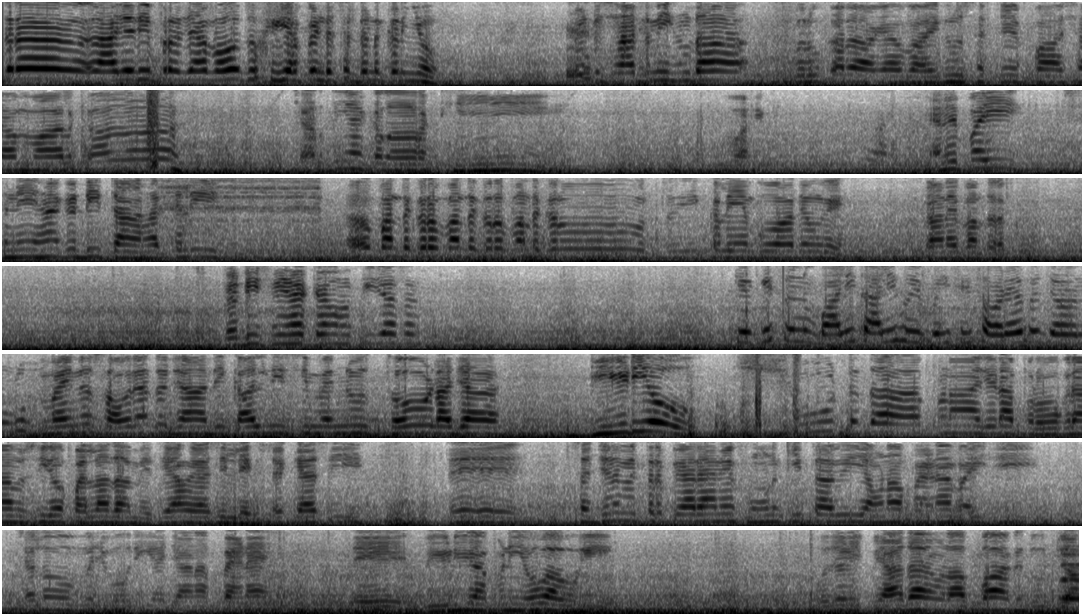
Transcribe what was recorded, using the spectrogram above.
ਇੱਧਰ ਰਾਜੇ ਦੀ ਪ੍ਰਜਾ ਬਹੁਤ ਦੁਖੀ ਆ ਪਿੰਡ ਛੱਡਣ ਕਣੀਓ। ਪਿੰਡ ਛੱਡ ਨਹੀਂ ਹੁੰਦਾ। ਗੁਰੂ ਘਰ ਆ ਗਿਆ, ਵਾਹਿਗੁਰੂ ਸੱਚੇ ਪਾਤਸ਼ਾਹ ਮਾਲਕਾ। ਚੜ੍ਹਦੀਆਂ ਕਲਾ ਰੱਖੀ। ਵਾਹਿਗੁਰੂ। ਕਹਿੰਦੇ ਭਾਈ, ਸਨੇਹਾ ਗੱਡੀ ਤਾਂ ਹੱਕ ਲਈ। ਉਹ ਬੰਦ ਕਰੋ ਬੰਦ ਕਰੋ ਬੰਦ ਕਰੋ। ਤੁਸੀਂ ਕਲੇਮ ਪਵਾ ਦਿਓਗੇ। ਗਾਣੇ ਬੰਦ ਰੱਖੋ। ਗੱਡੀ ਸਨੇਹਾ ਕਿਉਂ ਹੱਕੀ ਜਸ? ਕਿਉਂਕਿ ਸਾਨੂੰ ਬਾਲੀ ਕਾਲੀ ਹੋਈ ਪਈ ਸੀ ਸਹੁਰਿਆਂ ਤੋਂ ਜਾਣ ਦੀ। ਮੈਨੂੰ ਸਹੁਰਿਆਂ ਤੋਂ ਜਾਣ ਦੀ ਕੱਲ ਨਹੀਂ ਸੀ, ਮੈਨੂੰ ਥੋੜਾ ਜਿਹਾ ਵੀਡੀਓ ਸ਼ੂਟ ਦਾ ਆਪਣਾ ਜਿਹੜਾ ਪ੍ਰੋਗਰਾਮ ਸੀ, ਉਹ ਪਹਿਲਾਂ ਦਾ ਮਿਥਿਆ ਹੋਇਆ ਸੀ, ਲਿਖ ਚੁੱਕਿਆ ਸੀ। ਤੇ ਸੱਜਣ ਮਿੱਤਰ ਪਿਆਰਿਆਂ ਨੇ ਫੋਨ ਕੀਤਾ ਵੀ ਆਉਣਾ ਪੈਣਾ ਬਾਈ ਜੀ। ਚਲੋ, ਮਜਬੂਰੀ ਆ, ਜਾਣਾ ਪੈਣਾ। ਤੇ ਵੀਡੀਓ ਆਪਣੀ ਉਹ ਆਊਗੀ। ਉਹਦੇ ਲਈ ਵਿਆਹ ਦਾ ਰੌਲਾ, ਭਾਗ ਦੂਜਾ।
